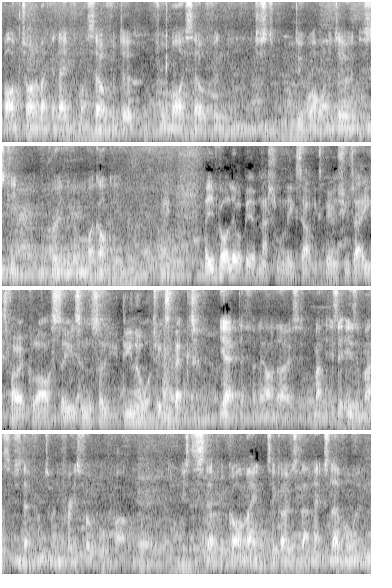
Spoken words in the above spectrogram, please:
but I'm trying to make a name for myself and do it through myself and just do what I want to do and just keep improving on my goalkeeping. Right. Now you've got a little bit of National League South experience. You was at East Thurrock last season, so you, do you know what to expect? Yeah, definitely. I know it's a, it is a massive step from 23s football, but it's the step you've got to make to go to that next level, and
